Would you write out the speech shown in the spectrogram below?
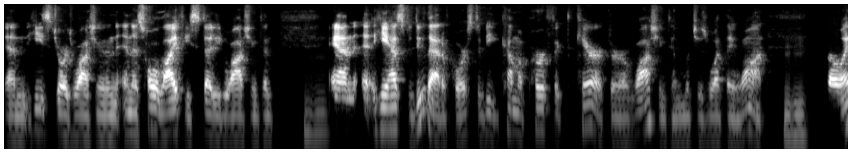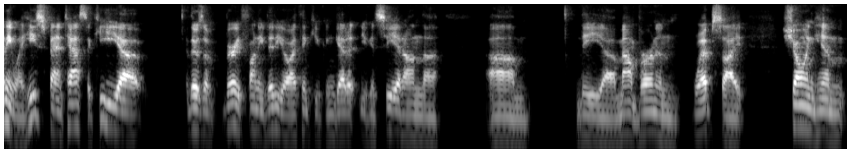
and he's George Washington. And his whole life, he studied Washington. Mhm. And uh, he has to do that, of course, to become a perfect character of Washington, which is what they want. Mhm. So anyway, he's fantastic. He uh, there's a very funny video. I think you can get it. You can see it on the um, the uh, Mount Vernon website, showing him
